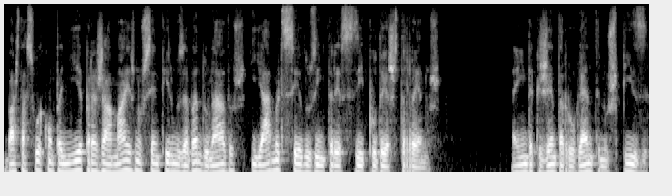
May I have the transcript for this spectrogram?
Basta a sua companhia para jamais nos sentirmos abandonados e à mercê dos interesses e poderes terrenos. Ainda que gente arrogante nos pise,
